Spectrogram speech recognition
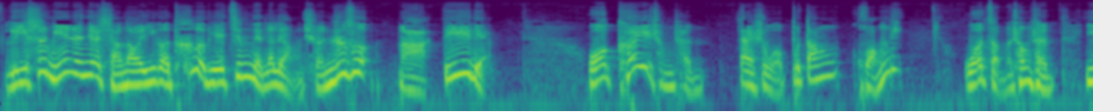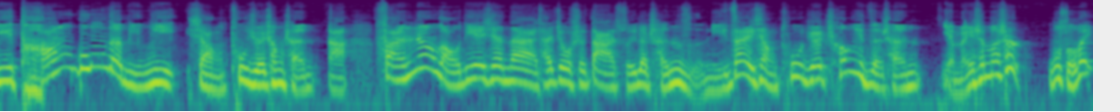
李世民人家想到一个特别经典的两全之策啊，第一点，我可以称臣，但是我不当皇帝。我怎么称臣？以唐公的名义向突厥称臣啊！反正老爹现在他就是大隋的臣子，你再向突厥称一次臣也没什么事儿，无所谓。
